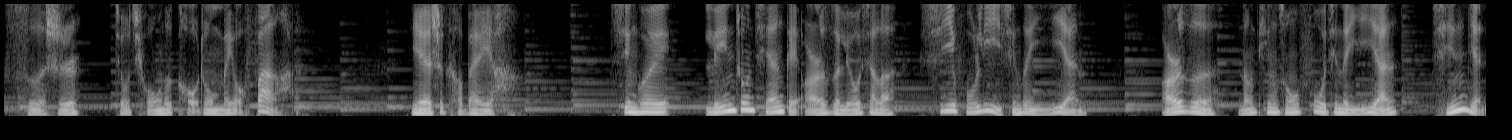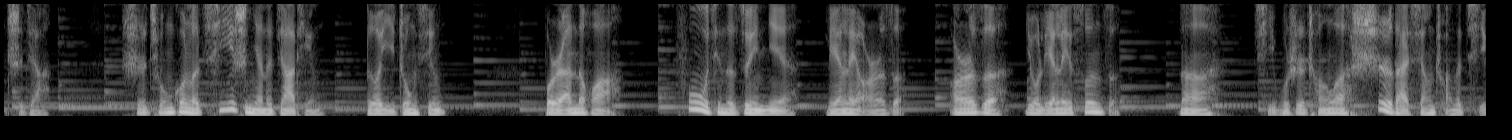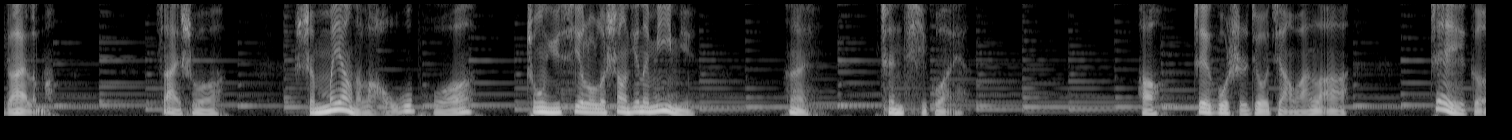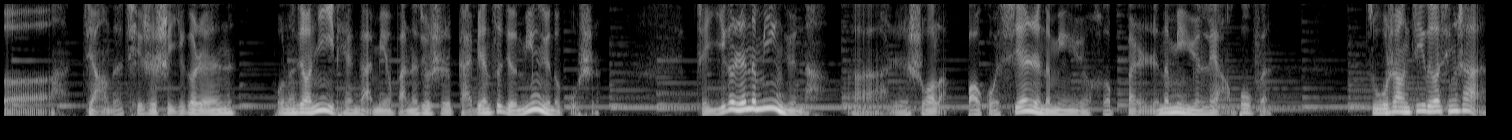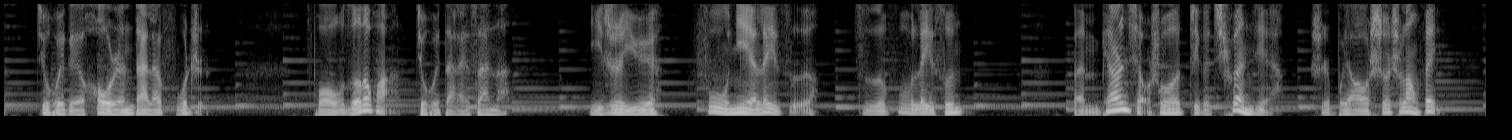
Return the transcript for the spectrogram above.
死时就穷的口中没有饭喊，也是可悲呀。幸亏临终前给儿子留下了惜福力行的遗言，儿子能听从父亲的遗言，勤俭持家，使穷困了七十年的家庭得以中兴。不然的话，父亲的罪孽连累儿子，儿子又连累孙子，那……岂不是成了世代相传的乞丐了吗？再说，什么样的老巫婆，终于泄露了上天的秘密？哎，真奇怪呀！好，这故事就讲完了啊。这个讲的其实是一个人不能叫逆天改命，反正就是改变自己的命运的故事。这一个人的命运呢，人说了，包括先人的命运和本人的命运两部分。祖上积德行善，就会给后人带来福祉；否则的话，就会带来灾难，以至于父孽累子，子父累孙。本篇小说这个劝诫啊，是不要奢侈浪费，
